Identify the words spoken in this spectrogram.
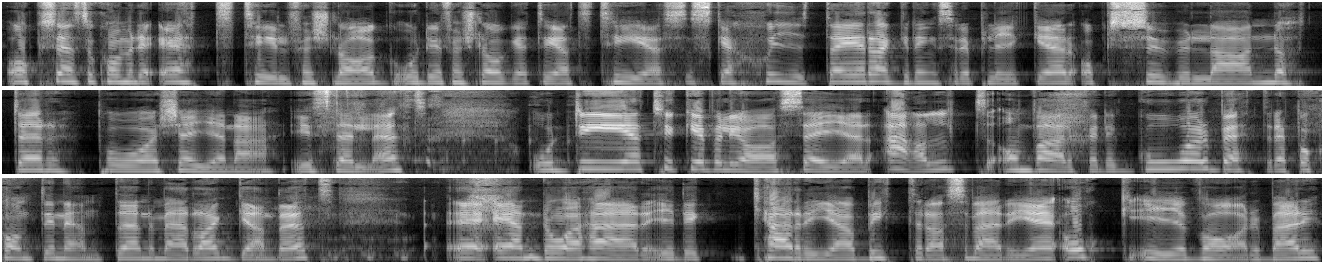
Och sen så kommer det ett till förslag och det förslaget är att TS ska skita i raggningsrepliker och sula nötter på tjejerna istället. Och det tycker väl jag säger allt om varför det går bättre på kontinenten med raggandet eh, än då här i det karga, bittra Sverige och i Varberg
